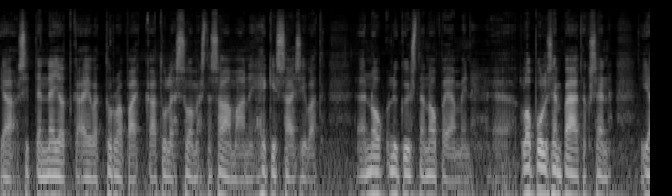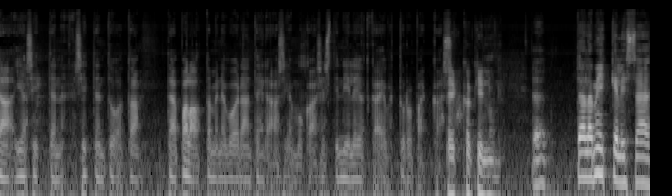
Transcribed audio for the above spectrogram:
ja sitten ne, jotka eivät turvapaikkaa tule Suomesta saamaan, niin hekin saisivat no, nykyistä nopeammin lopullisen päätöksen ja, ja sitten, sitten tuota, tämä palauttaminen voidaan tehdä asianmukaisesti niille, jotka eivät turvapaikkaa saa. Pekka Kinnunen. Täällä Mikkelissä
